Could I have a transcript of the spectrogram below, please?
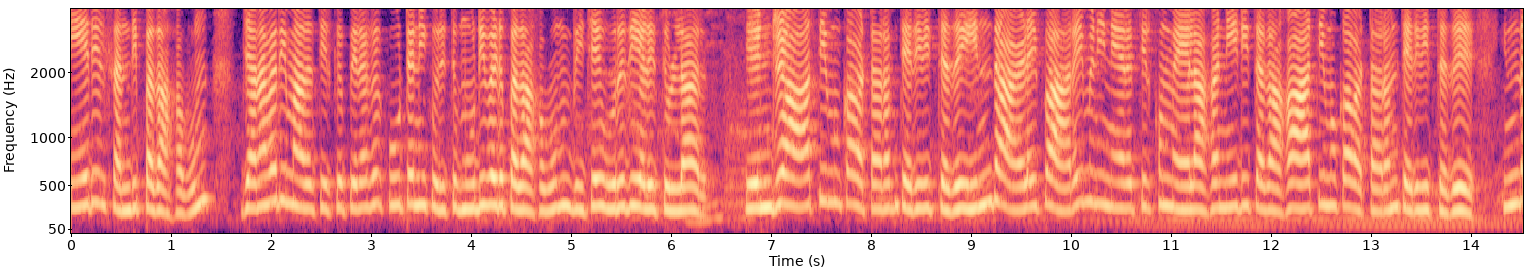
நேரில் சந்திப்பதாகவும் ஜனவரி மாதத்திற்கு பிறகு கூட்டணி குறித்து முடிவெடுப்பதாகவும் விஜய் உறுதியளித்துள்ளார். என்று அதிமுக வட்டாரம் தெரிவித்தது. இந்த அழைப்பு அரை மணி நேரத்திற்கும் மேலாக நீடித்ததாக அதிமுக வட்டாரம் தெரிவித்தது. இந்த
